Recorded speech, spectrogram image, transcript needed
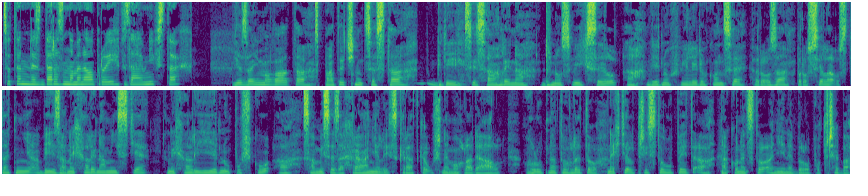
Co ten nezdar znamenal pro jejich vzájemný vztah? Je zajímavá ta zpáteční cesta, kdy si sáhli na dno svých sil a v jednu chvíli dokonce Roza prosila ostatní, aby ji zanechali na místě, nechali jí jednu pušku a sami se zachránili. Zkrátka už nemohla dál. Holub na tohle to nechtěl přistoupit a nakonec to ani nebylo potřeba.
